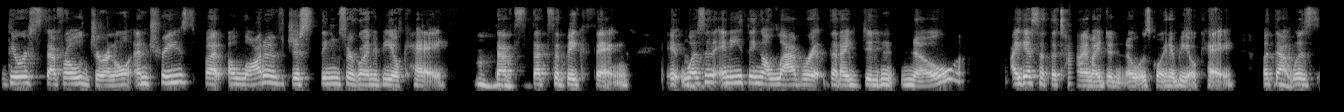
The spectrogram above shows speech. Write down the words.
There were several journal entries, but a lot of just things are going to be okay. Mm-hmm. That's that's a big thing. It mm-hmm. wasn't anything elaborate that I didn't know. I guess at the time I didn't know it was going to be okay but that mm-hmm. was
